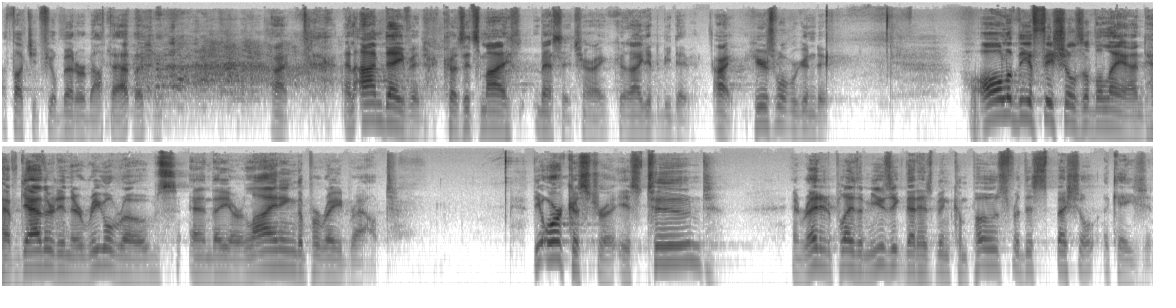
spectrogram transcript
I thought you'd feel better about that, but all right. And I'm David because it's my message, all right, because I get to be David. All right, here's what we're going to do. All of the officials of the land have gathered in their regal robes and they are lining the parade route. The orchestra is tuned and ready to play the music that has been composed for this special occasion.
